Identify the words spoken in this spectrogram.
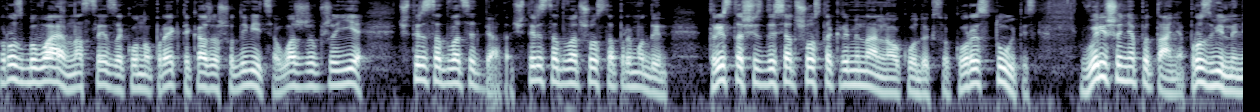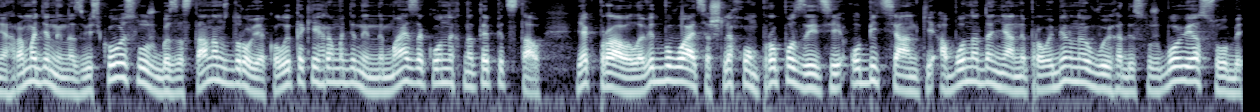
розбиває в нас цей законопроект і каже, що дивіться, у вас же вже є 425, 426 прим. 1, 366 Кримінального кодексу. Користуйтесь. Вирішення питання про звільнення громадянина з військової служби за станом здоров'я, коли такий громадянин не має законних на те підстав, як правило, відбувається шляхом пропозиції, обіцянки або надання неправомірної вигоди службовій особі,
